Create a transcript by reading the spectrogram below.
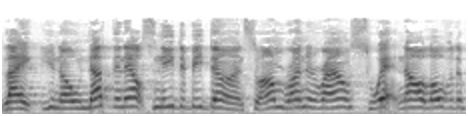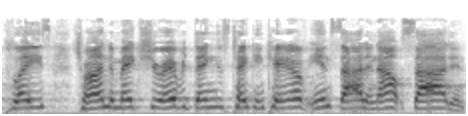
Like, you know, nothing else need to be done. So I'm running around sweating all over the place, trying to make sure everything is taken care of inside and outside. And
